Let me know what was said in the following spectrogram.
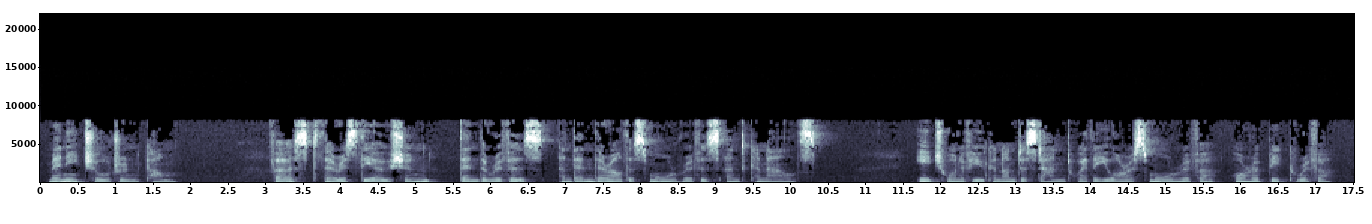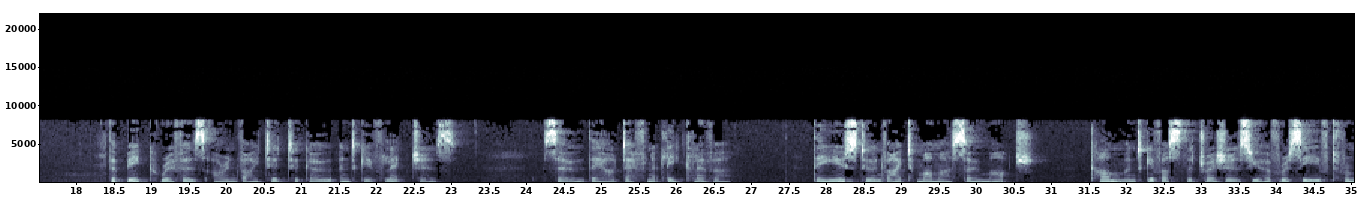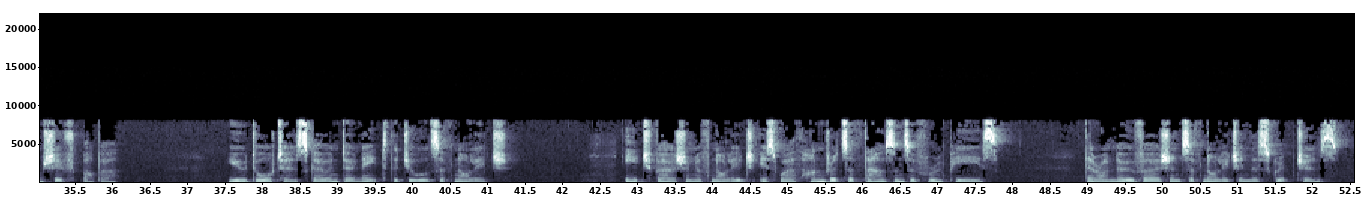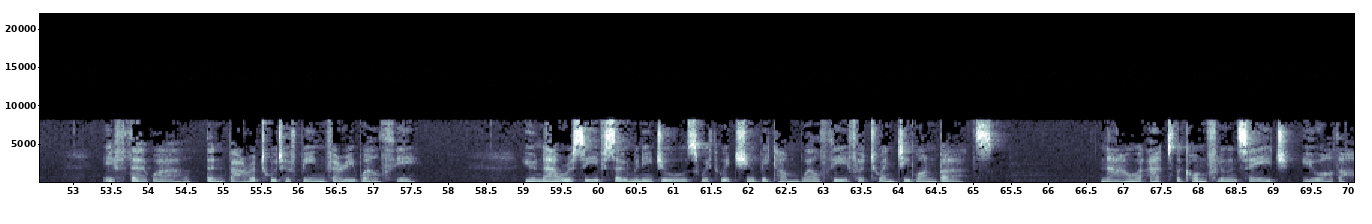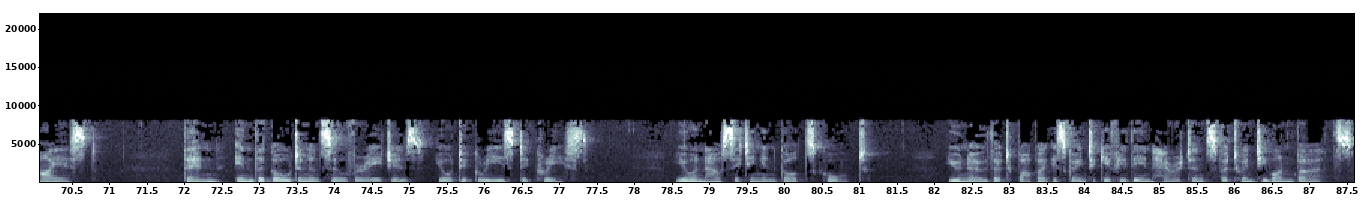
Many children come. First there is the ocean, then the rivers, and then there are the small rivers and canals. Each one of you can understand whether you are a small river or a big river. The big rivers are invited to go and give lectures. So they are definitely clever. They used to invite Mama so much. Come and give us the treasures you have received from Shiv Baba. You daughters go and donate the jewels of knowledge. Each version of knowledge is worth hundreds of thousands of rupees. There are no versions of knowledge in the scriptures. If there were, then Bharat would have been very wealthy. You now receive so many jewels with which you become wealthy for 21 births. Now, at the confluence age, you are the highest. Then, in the golden and silver ages, your degrees decrease. You are now sitting in God's court. You know that Baba is going to give you the inheritance for 21 births.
